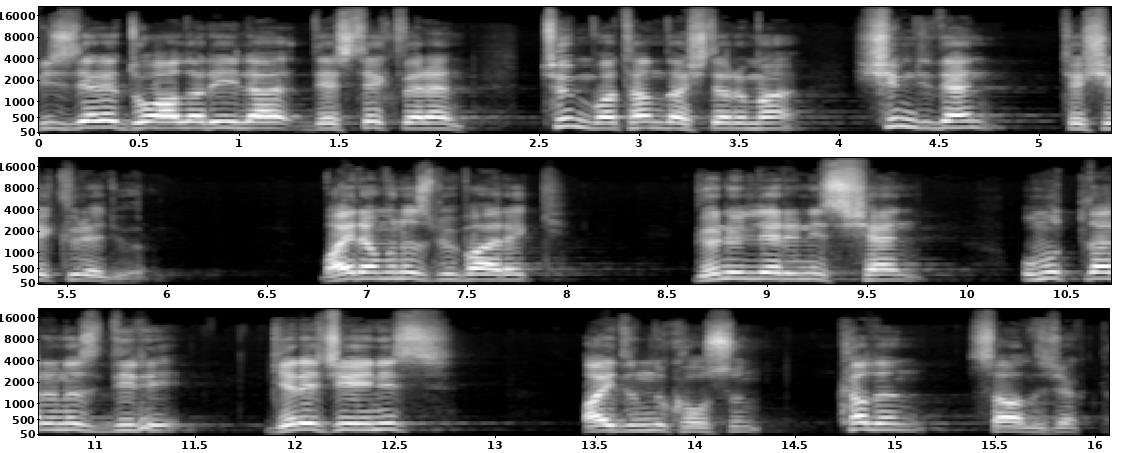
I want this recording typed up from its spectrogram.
bizlere dualarıyla destek veren tüm vatandaşlarıma şimdiden teşekkür ediyorum. Bayramınız mübarek, gönülleriniz şen, umutlarınız diri, geleceğiniz aydınlık olsun. Kalın sağlıcakla.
